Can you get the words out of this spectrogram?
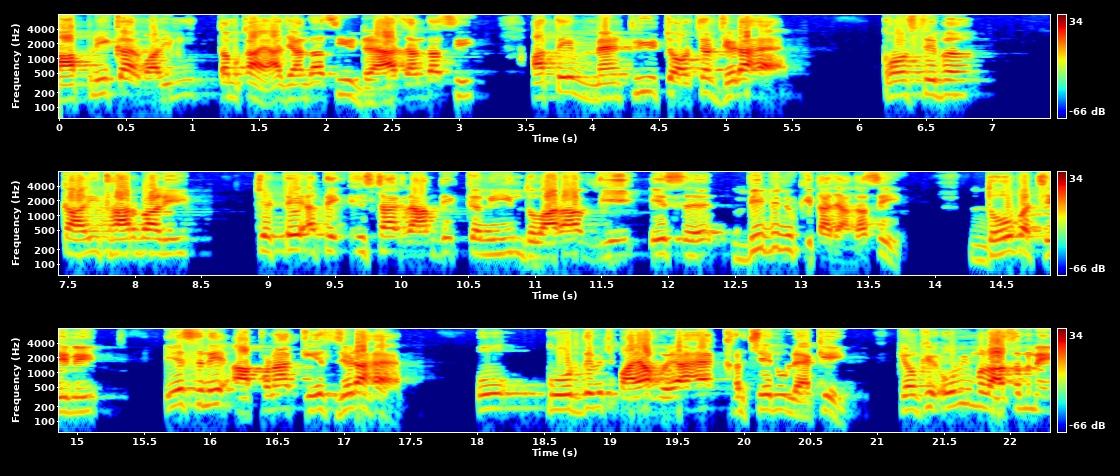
ਆਪਣੀ ਘਰਵਾਲੀ ਨੂੰ ਧਮਕਾਇਆ ਜਾਂਦਾ ਸੀ, ਡਰਾਇਆ ਜਾਂਦਾ ਸੀ ਅਤੇ ਮੈਂਟਲੀ ਟੌਰਚਰ ਜਿਹੜਾ ਹੈ ਕਾਂਸਟੇਬਲ ਕਾਲੀ ਥਾਰ ਵਾਲੀ, ਚਿੱਟੇ ਅਤੇ ਇੰਸਟਾਗ੍ਰam ਦੀ ਕਮੀਨ ਦੁਆਰਾ ਵੀ ਇਸ ਬੀਬੀ ਨੂੰ ਕੀਤਾ ਜਾਂਦਾ ਸੀ। ਦੋ ਬੱਚੇ ਨੇ, ਇਸ ਨੇ ਆਪਣਾ ਕੇਸ ਜਿਹੜਾ ਹੈ, ਉਹ ਕੋਰਟ ਦੇ ਵਿੱਚ ਪਾਇਆ ਹੋਇਆ ਹੈ, ਖਰਚੇ ਨੂੰ ਲੈ ਕੇ, ਕਿਉਂਕਿ ਉਹ ਵੀ ਮੁਲਾਜ਼ਮ ਨੇ,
